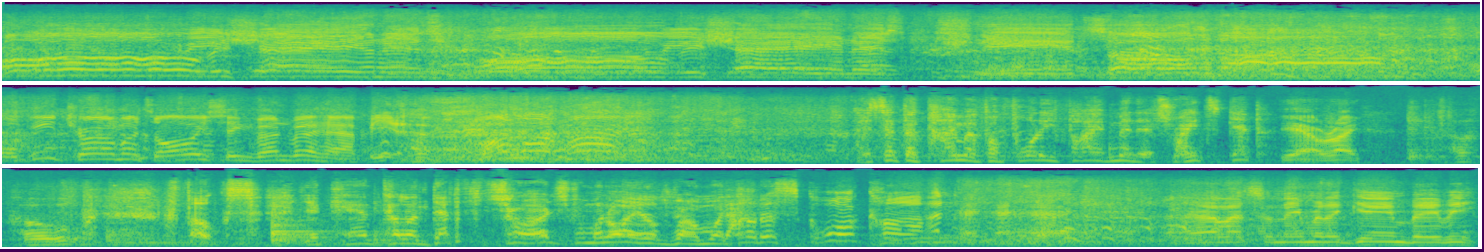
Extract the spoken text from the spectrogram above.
oh, wie schön ist, oh, wie schön ist, Schnitzel Oh, we Germans always sing when we're happy. One more time. I set the timer for 45 minutes, right, Skip? Yeah, right. Oh, folks, you can't tell a depth charge from an oil drum without a scorecard. Well, that's the name of the game, baby.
